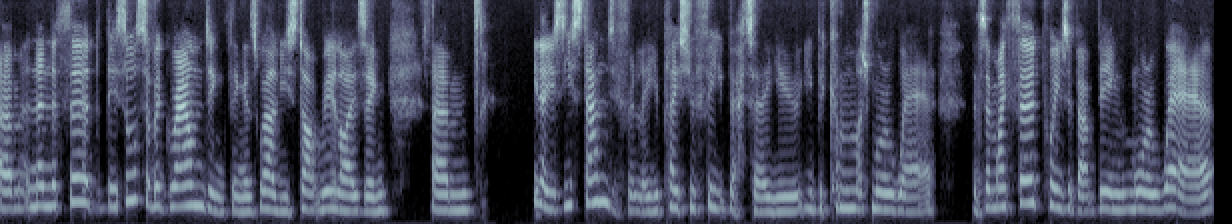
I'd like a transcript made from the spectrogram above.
Um, and then the third, it's also a grounding thing as well. You start realizing, um, you know, you, you stand differently, you place your feet better, you you become much more aware. And so my third point about being more aware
